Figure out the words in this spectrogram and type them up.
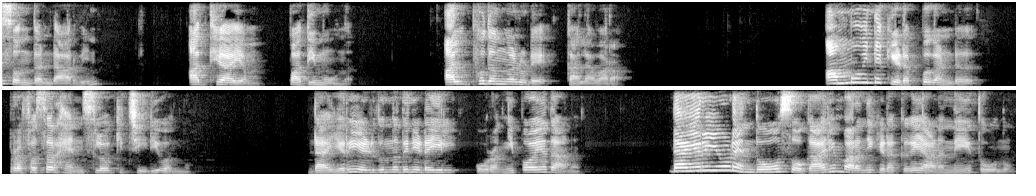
സ്വന്തം ഡാർവിൻ അധ്യായം പതിമൂന്ന്. അത്ഭുതങ്ങളുടെ കലവറ. അമ്മുവിന്റെ കിടപ്പ് കണ്ട് പ്രൊഫസർ ഹെൻസ്ലോയ്ക്ക് ചിരി വന്നു. ഡയറി എഴുതുന്നതിനിടയിൽ ഉറങ്ങിപ്പോയതാണ്. ഡയറിയോട് എന്തോ സ്വകാര്യം പറഞ്ഞു കിടക്കുകയാണെന്നേ തോന്നൂ.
